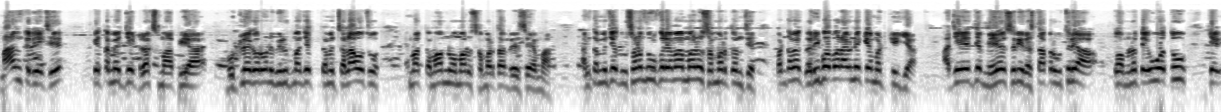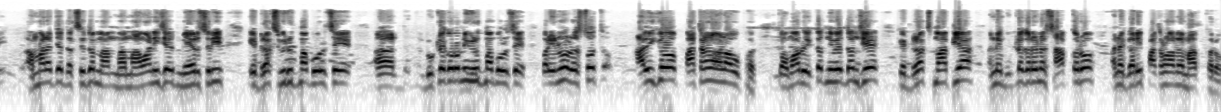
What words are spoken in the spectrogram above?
માંગ કરીએ છીએ કે તમે જે ડ્રગ્સ માફિયા, બુટલેગરોની વિરુદ્ધમાં જે તમે ચલાવો છો, એમાં તમામનું અમારું સમર્થન રહેશે એમાં. અને તમે જે દૂષણ દૂર કરો એમાં અમારું સમર્થન છે. પણ તમે ગરીબો પર આવીને કેમ અટકી ગયા? આજે જે મેયરશ્રી રસ્તા પર ઉતર્યા, તો અમને તો એવું હતું કે અમારા જે દક્ષિણ માવાણી છે મેયરશ્રી એ ડ્રગ્સ વિરુદ્ધમાં બોલશે બુટલેગરોની વિરુદ્ધમાં બોલશે, પણ એનો રસ્તો આવી ગયો પાથરણાવાળા ઉપર. તો અમારું એક જ નિવેદન છે કે ડ્રગ્સ માફિયા અને બુટલેગરોને સાફ કરો અને ગરીબ પાથરણાને માફ કરો.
